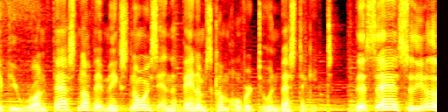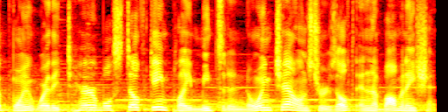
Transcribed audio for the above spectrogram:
If you run fast enough, it makes noise and the phantoms come over to investigate. This adds to the other point where the terrible stealth gameplay meets an annoying challenge to result in an abomination.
